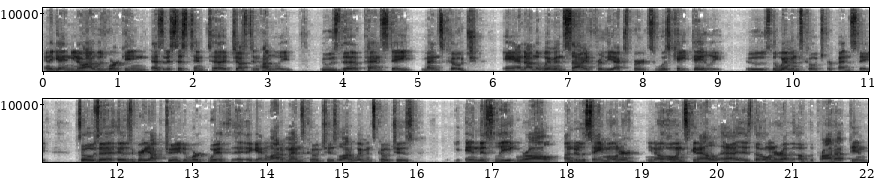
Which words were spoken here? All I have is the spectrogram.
and again, you know, I was working as an assistant to Justin Huntley, who's the Penn State men's coach, and on the women's side for the experts was Kate Daly, who's the women's coach for Penn State. So it was a it was a great opportunity to work with again a lot of men's coaches, a lot of women's coaches, in this league, we're all under the same owner. You know, Owen Scannell uh, is the owner of, of the product, and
